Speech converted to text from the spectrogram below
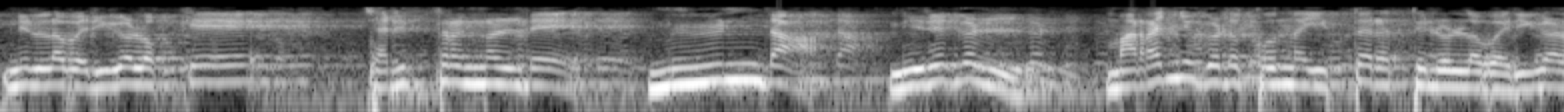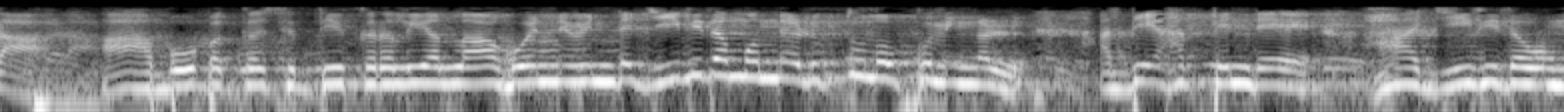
എന്നുള്ള വരികളൊക്കെ ചരിത്രങ്ങളുടെ നീണ്ട നിരകൾ മറഞ്ഞുകിടക്കുന്ന ഇത്തരത്തിലുള്ള വരികളാ. ആ അബൂബക്കർ സിദ്ദീഖ് റലി അള്ളാഹുവിന്റെ ജീവിതം ഒന്ന് എടുത്തു നോക്കൂ നിങ്ങൾ. അദ്ദേഹത്തിന്റെ ആ ജീവിതവും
